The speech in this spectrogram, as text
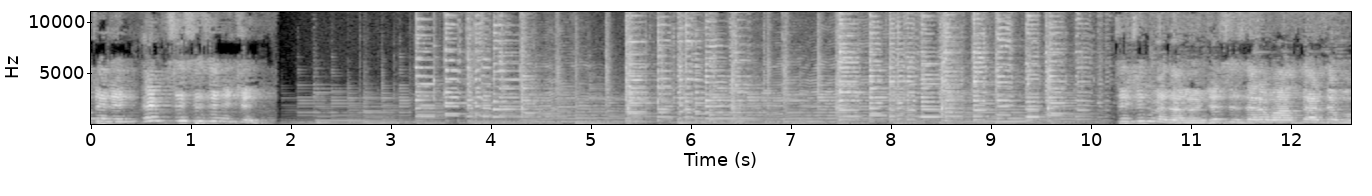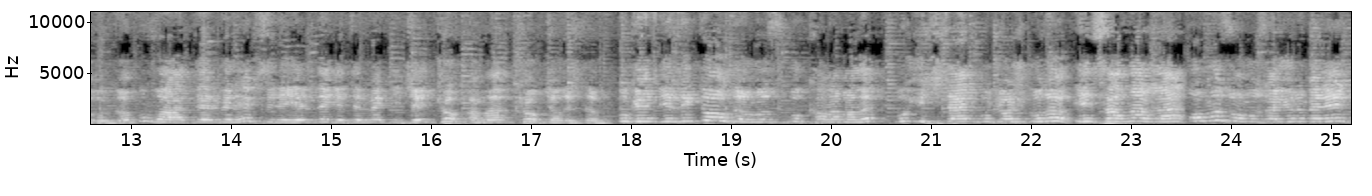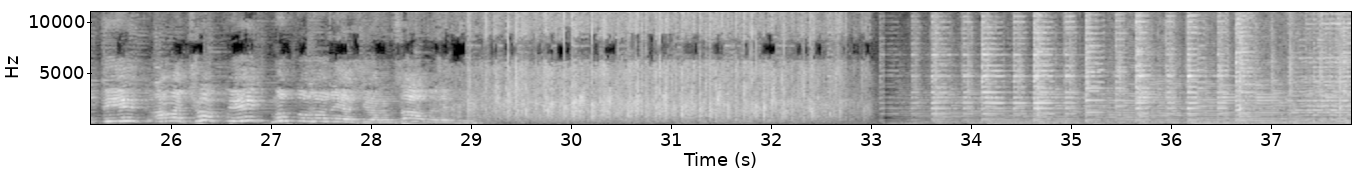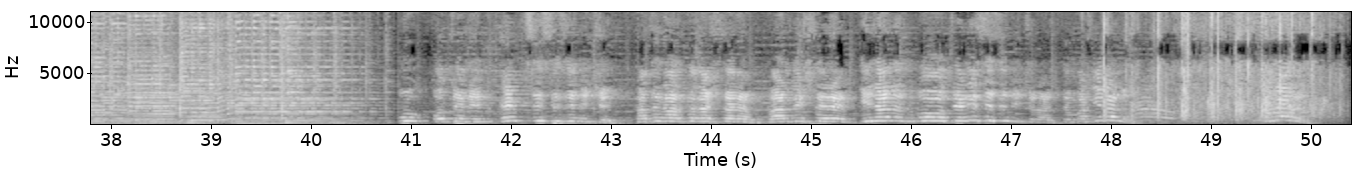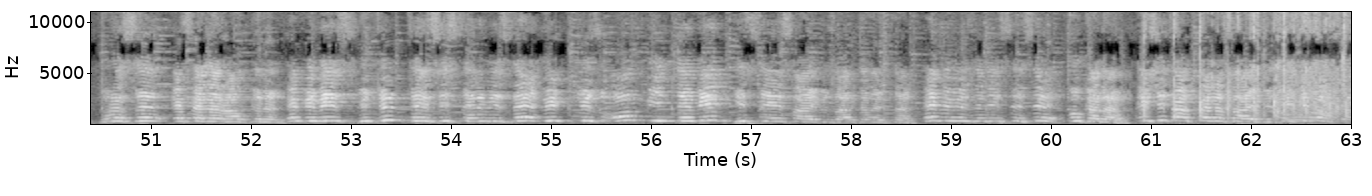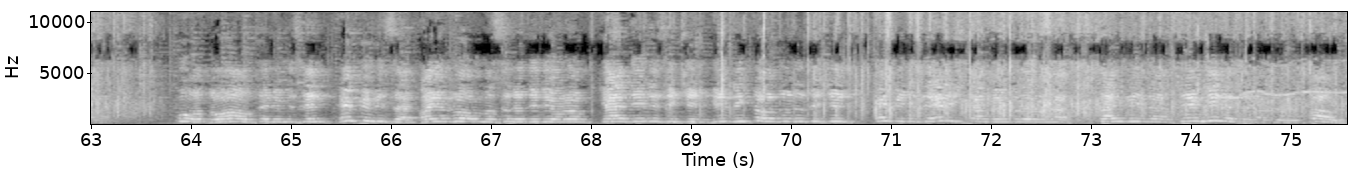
otelin hepsi sizin için. Seçilmeden önce sizlere vaatlerde bulundum. Bu vaatlerimin hepsini yerine getirmek için çok ama çok çalıştım. Bugün birlikte olduğumuz bu kalabalık, bu içten, bu coşkulu insanlarla omuz omuza yürümenin büyük ama çok büyük mutluluğunu yaşıyorum. Sağ olun hepiniz. Otelin hepsi sizin için. Kadın arkadaşlarım, kardeşlerim, inanın bu oteli sizin için açtım. Bak inanın. İnanın. Burası Efeler halkının. Hepimiz bütün tesislerimizde 310 binde bir hisseye sahibiz arkadaşlar. Hepimizin hissesi bu kadar. Eşit haklara sahibiz. Eşit haklara. Bu doğa otelimizin hepimize hayırlı olmasını diliyorum. Geldiğiniz için, birlikte olduğunuz için hepinize en içten duygularımla, saygıyla, sevgiyle selamlıyorum. Sağ olun.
